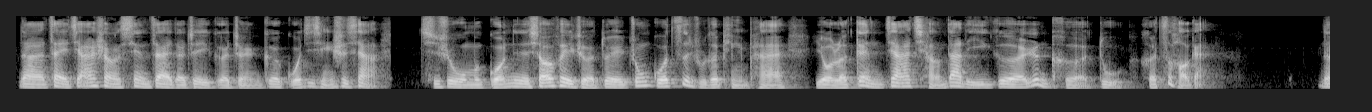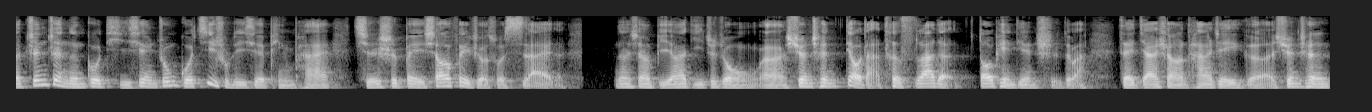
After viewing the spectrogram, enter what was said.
那再加上现在的这个整个国际形势下。其实我们国内的消费者对中国自主的品牌有了更加强大的一个认可度和自豪感。那真正能够体现中国技术的一些品牌，其实是被消费者所喜爱的。那像比亚迪这种呃宣称吊打特斯拉的刀片电池，对吧？再加上它这个宣称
